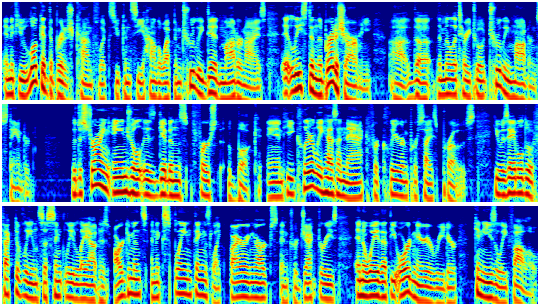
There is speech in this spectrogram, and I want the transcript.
and if you look at the British conflicts, you can see how the weapon truly did modernize, at least in the British Army, uh, the, the military to a truly modern standard. The Destroying Angel is Gibbons' first book, and he clearly has a knack for clear and precise prose. He was able to effectively and succinctly lay out his arguments and explain things like firing arcs and trajectories in a way that the ordinary reader can easily follow.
